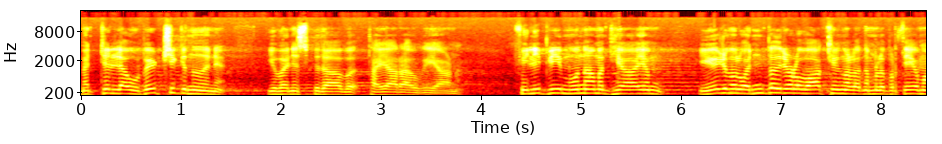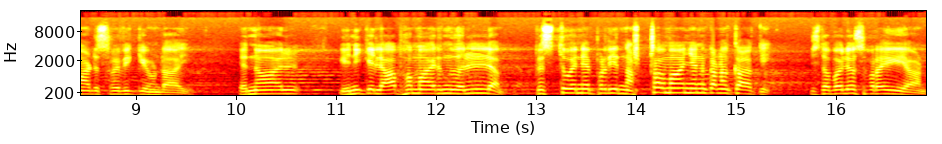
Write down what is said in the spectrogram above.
മറ്റെല്ലാം ഉപേക്ഷിക്കുന്നതിന് യുവനസ് പിതാവ് തയ്യാറാവുകയാണ്. ഫിലിപ്പി മൂന്നാം അധ്യായം ഏഴ് മുതൽ ഒൻപതിലുള്ള വാക്യങ്ങൾ നമ്മൾ പ്രത്യേകമായിട്ട് ശ്രവിക്കുകയുണ്ടായി. എന്നാൽ എനിക്ക് ലാഭമായിരുന്നതെല്ലാം ക്രിസ്തുവിനെ പ്രതി നഷ്ടമായി ഞാൻ കണക്കാക്കി. വിശുദ്ധ പറയുകയാണ്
